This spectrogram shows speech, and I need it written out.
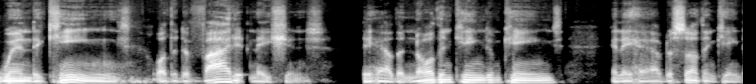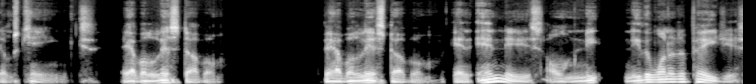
when the kings or the divided nations, they have the northern kingdom kings and they have the southern kingdom's kings. They have a list of them. They have a list of them. And in this, on ne- neither one of the pages,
